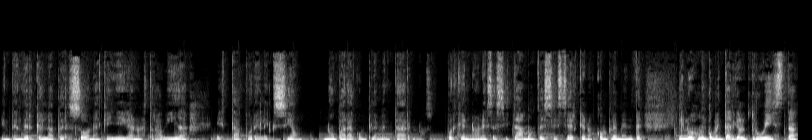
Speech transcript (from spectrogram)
entender que la persona que llega a nuestra vida está por elección, no para complementarnos, porque no necesitamos de ese ser que nos complemente. Y no es un comentario altruista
